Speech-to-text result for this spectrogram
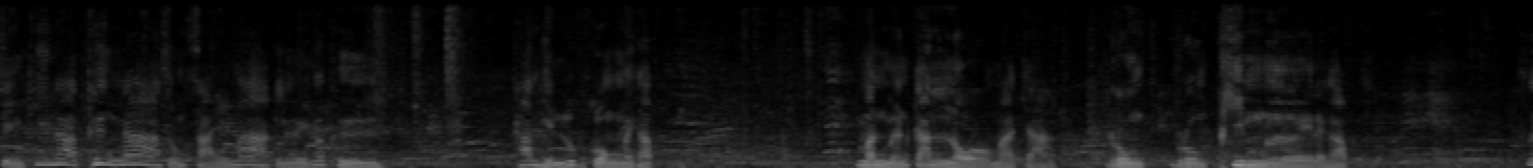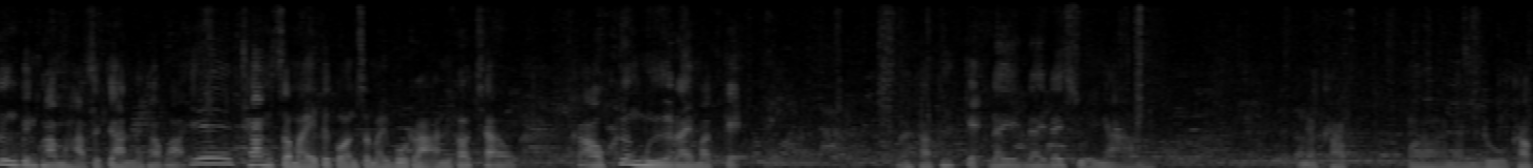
สิ่งที่น่าทึ่งน่าสงสัยมากเลยก็คือ ท่านเห็นลูกกรงไหมครับ มันเหมือนการหล่อมาจาก โรงโรงพิมพ์เลยนะครับ ซึ่งเป็นความมหัศจรรย์นะครับ ว่าเอ๊ะช่างสมัยแต่ก่อนสมัยโบราณนี่เขาเช่าเขาเอาเครื่องมืออะไรมาแกะนะครับถึงแกะได้ได้ได้สวยงามนะครับว่านั่นดูครับ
